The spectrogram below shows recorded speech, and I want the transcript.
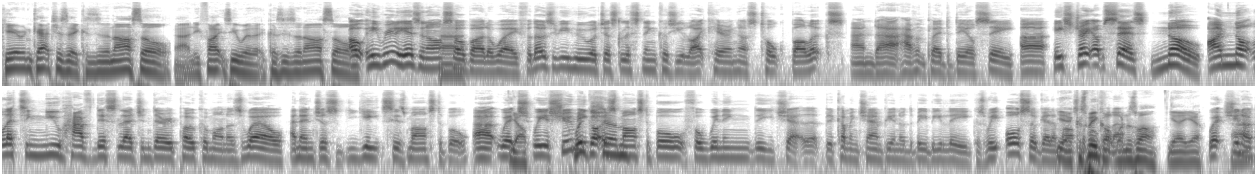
Kieran catches it because he's an arsehole, and he fights you with it because he's an arsehole. Oh, he really is an Uh, arsehole, by the way. For those of you who are just listening because you like hearing us talk bollocks and uh, haven't played the DLC, uh, he straight up says, No, I'm not letting you have this legendary Pokemon as well, and then just yeets his Master Ball. Uh, which Yup. we assume he Which, got his um, Master Ball for winning the cha- uh, becoming champion of the BB League, because we also get a yeah, because we got one as well. Yeah, yeah. Which, you Uh, know,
